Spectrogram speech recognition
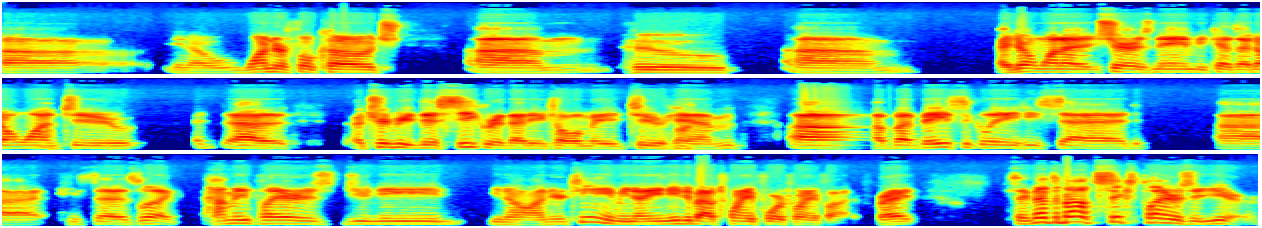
uh, you know wonderful coach um, who um, I don't want to share his name because I don't want to uh, attribute this secret that he told me to him. Uh, but basically, he said, uh, he says, look, how many players do you need, you know, on your team? You know, you need about 24, 25, right? He's like, that's about six players a year,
